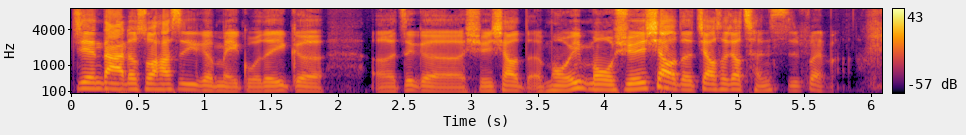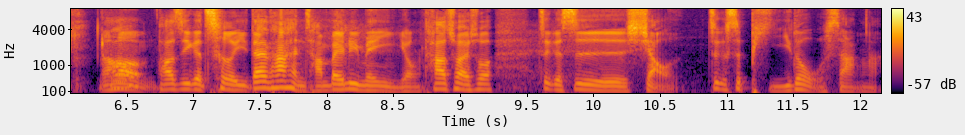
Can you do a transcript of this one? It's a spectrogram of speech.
今天大家都说他是一个美国的一个。呃，这个学校的某一某学校的教授叫陈时奋嘛，然后他是一个侧翼，但是他很常被绿媒引用，他出来说这个是小，这个是皮肉伤啊，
